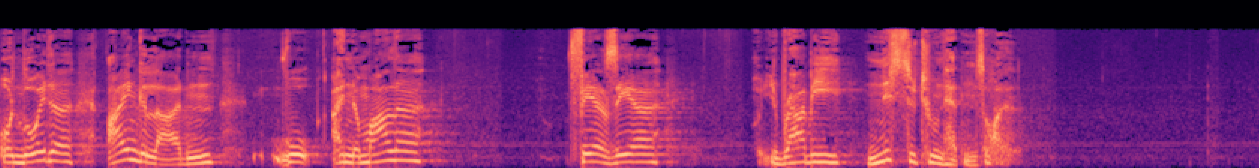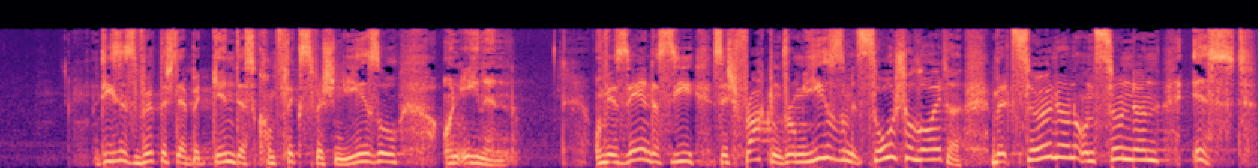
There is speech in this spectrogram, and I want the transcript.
und Leute eingeladen, wo ein normaler Verseher Rabbi nichts zu tun hätten soll. Dies ist wirklich der Beginn des Konflikts zwischen Jesu und ihnen. Und wir sehen, dass sie sich fragten, warum Jesus mit solchen Leuten, mit Söhnen und Sündern ist.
